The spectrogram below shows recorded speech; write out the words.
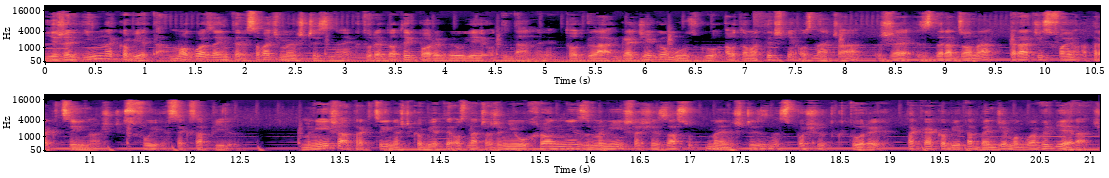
Jeżeli inna kobieta mogła zainteresować mężczyznę, który do tej pory był jej oddany, to dla gadziego mózgu automatycznie oznacza, że zdradzona traci swoją atrakcyjność, swój seksapil. Mniejsza atrakcyjność kobiety oznacza, że nieuchronnie zmniejsza się zasób mężczyzn, spośród których taka kobieta będzie mogła wybierać.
